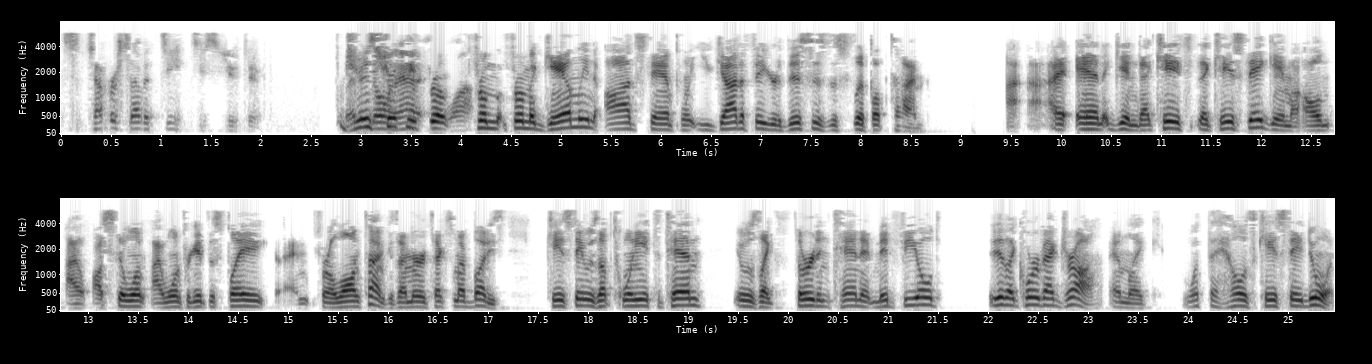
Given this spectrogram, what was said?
September seventeenth. TCU too. Just strictly from from from a gambling odds standpoint, you got to figure this is the slip up time. I, I and again that K that K State game, I'll I'll, I'll still want I won't forget this play and for a long time because I remember texting my buddies. K State was up twenty eight to ten. It was like third and 10 at midfield. They did like quarterback draw. I'm like, what the hell is K State doing?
